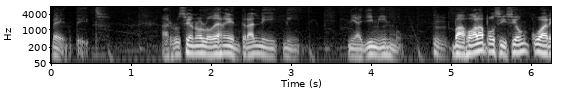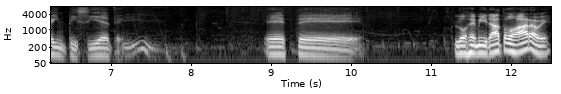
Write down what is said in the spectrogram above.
bendito. A Rusia no lo dejan entrar ni, ni, ni allí mismo. Bajó a la posición 47. Este, los Emiratos Árabes,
